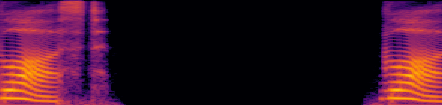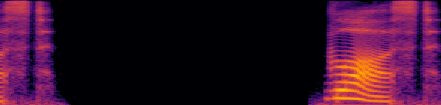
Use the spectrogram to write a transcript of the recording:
glossed. Glossed. Glossed.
